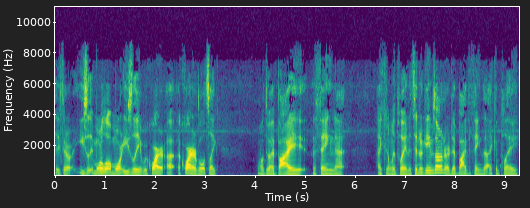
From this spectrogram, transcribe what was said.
if they're easily more more easily require uh, acquirable, it's like, well, do I buy the thing that I can only play Nintendo games on, or do I buy the thing that I can play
